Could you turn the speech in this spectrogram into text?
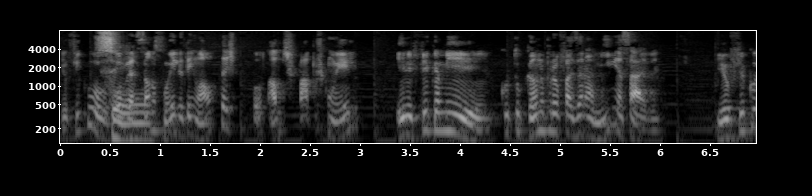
Eu fico Sim. conversando com ele, eu tenho altas, altos papos com ele, ele fica me cutucando para eu fazer na minha, sabe? E eu fico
